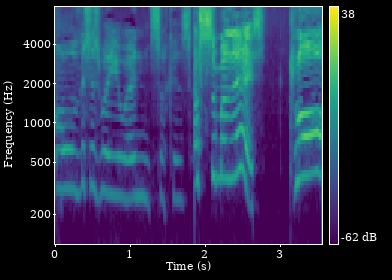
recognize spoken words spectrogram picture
Oh, this is where you end, suckers. Have some of this. Claw.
